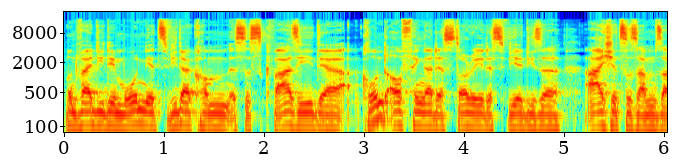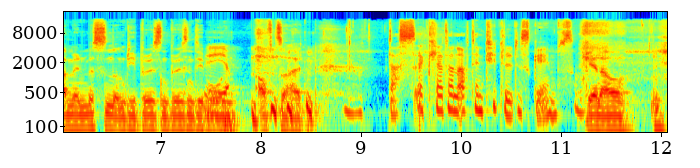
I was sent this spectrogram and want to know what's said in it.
und weil die Dämonen jetzt wiederkommen, ist es quasi der Grundaufhänger der Story, dass wir diese Arche zusammensammeln müssen, um die bösen, bösen Dämonen ja. aufzuhalten. Das erklärt dann auch den Titel des Games. Genau.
